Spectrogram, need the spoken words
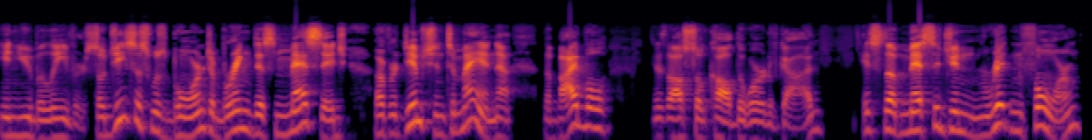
in you believers. So Jesus was born to bring this message of redemption to man. Now, the Bible is also called the word of God. It's the message in written form.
